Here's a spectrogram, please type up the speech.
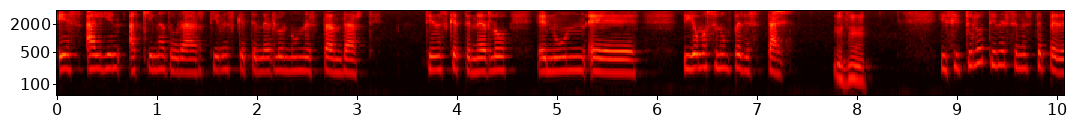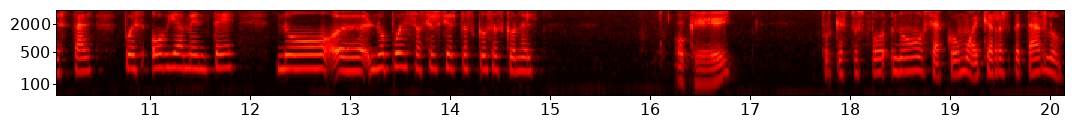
Es alguien a quien adorar. Tienes que tenerlo en un estandarte. Tienes que tenerlo en un, eh, digamos, en un pedestal. Y si tú lo tienes en este pedestal, pues obviamente no, eh, no puedes hacer ciertas cosas con él. Ok. Porque esto es... No, o sea, ¿cómo? Hay que respetarlo,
